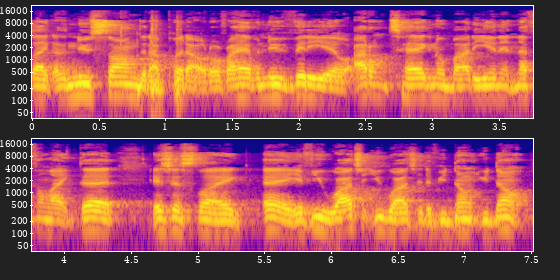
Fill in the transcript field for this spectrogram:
like a new song that I put out, or if I have a new video, I don't tag nobody in it, nothing like that. It's just like, hey, if you watch it, you watch it. If you don't, you don't.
